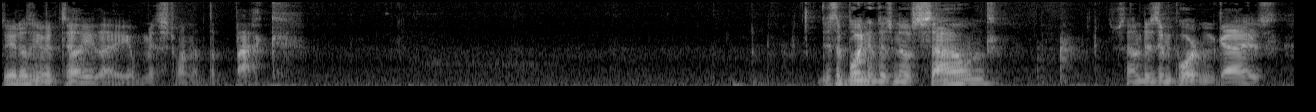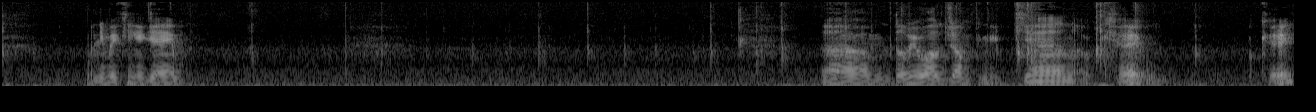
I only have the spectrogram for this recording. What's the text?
See, it doesn't even tell you that you missed one at the back. Disappointed there's no sound. Sound is important, guys, when you're making a game. Um, W while jumping again. Okay. Okay.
